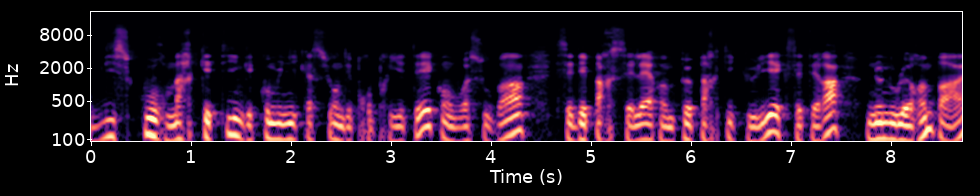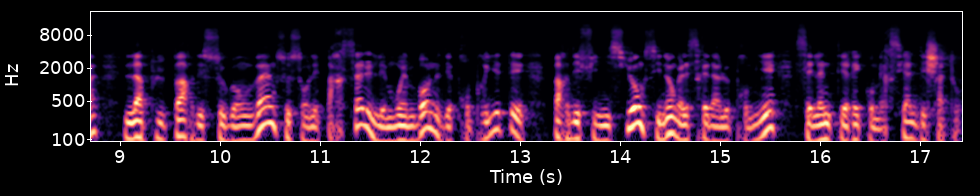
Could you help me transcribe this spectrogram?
discours marketing et communication des propriétés qu'on voit souvent. C'est des parcellaires un peu particuliers, etc. Ne nous leurrons pas. Hein. La plupart des seconds vins, ce sont les parcelles les moins bonnes des propriétés. Par définition, sinon elles seraient dans le premier, c'est l'intérêt commercial des châteaux.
